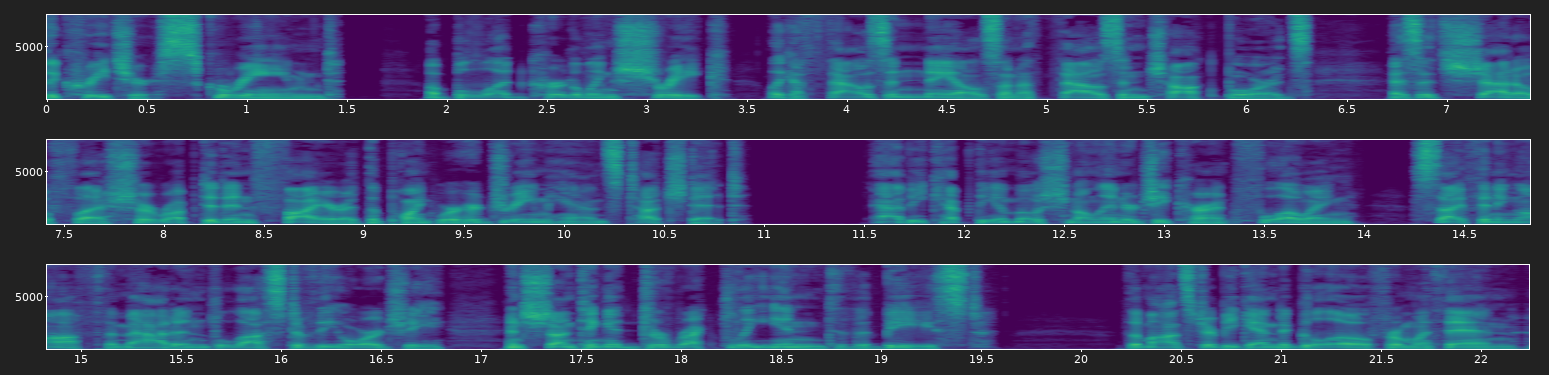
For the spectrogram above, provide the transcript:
The creature screamed, a blood curdling shriek, like a thousand nails on a thousand chalkboards, as its shadow flesh erupted in fire at the point where her dream hands touched it. Abby kept the emotional energy current flowing, siphoning off the maddened lust of the orgy and shunting it directly into the beast. The monster began to glow from within,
